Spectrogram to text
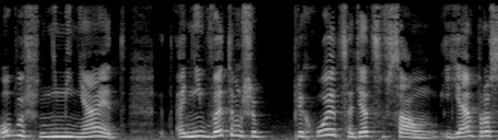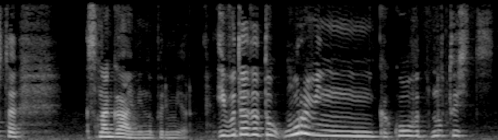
обувь не меняет. Они в этом же приходят, садятся в сауну. И я просто с ногами, например. И вот этот уровень какого-то, ну, то есть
